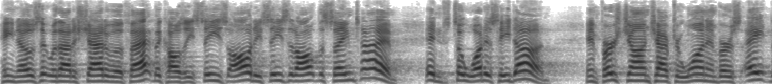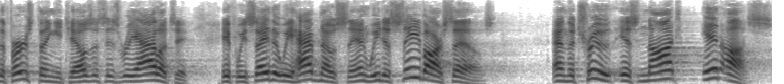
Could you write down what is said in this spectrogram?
He knows it without a shadow of a fact because he sees all and he sees it all at the same time. And so what has he done? In 1 John chapter 1 and verse 8, the first thing he tells us is reality. If we say that we have no sin, we deceive ourselves, and the truth is not in us.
